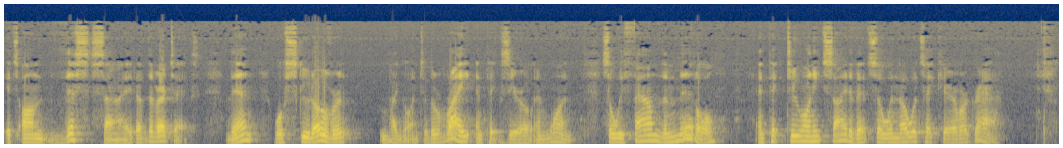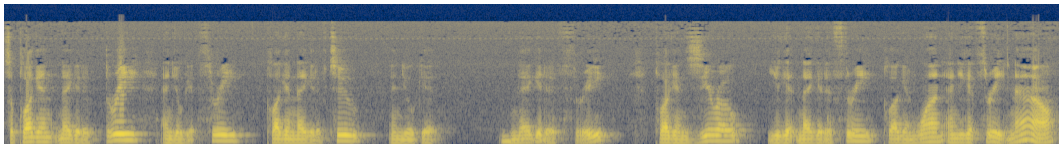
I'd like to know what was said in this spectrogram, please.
it's on this side of the vertex. Then we'll scoot over by going to the right and pick 0 and 1. So we found the middle and picked 2 on each side of it so we know we'll take care of our graph. So plug in negative 3 and you'll get 3. Plug in negative 2 and you'll get negative 3. Plug in 0, you get negative 3. Plug in 1, and you get 3. Now,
